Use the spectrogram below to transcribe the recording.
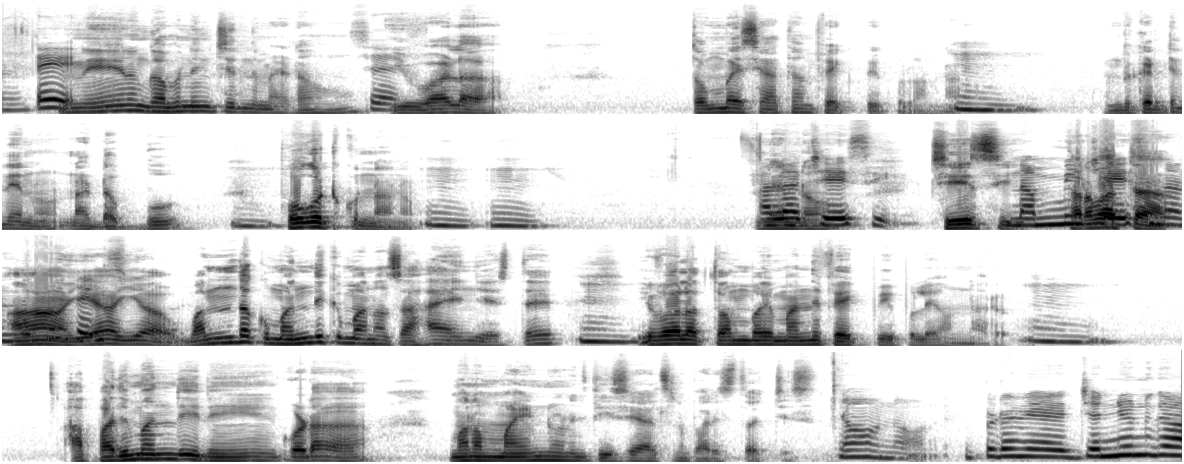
అంటే నేను గమనించింది మేడం. ఇవాళ తొంభై శాతం ఫేక్ పీపుల్ ఉన్నారు ఉమ్, ఎందుకంటే నేను నా డబ్బు పోగొట్టుకున్నాను. అలా చేసి చేసి తర్వాత యా. యా వందకు మందికి మనం సహాయం చేస్తే ఇవాళ తొంభై మంది ఫేక్ పీపులే ఉన్నారు. ఆ పది మందిని కూడా మనం మైండ్ నుండి తీసేయాల్సిన పరిస్థితి వచ్చేసింది. అవునవును. ఇప్పుడు జెన్యున్గా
